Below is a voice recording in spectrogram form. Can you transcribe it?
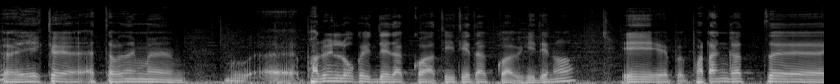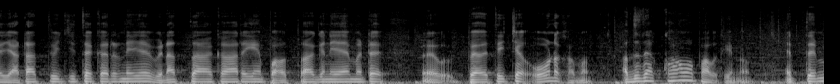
ඒක ඇත්තවම පළුවෙන් ලෝක යුද්ධය දක්වා අතීතය දක්වා විහිදෙනවා. ඒ පටන්ගත් යටත් විචිත කරණය වෙනත් ආකාරයෙන් පවත්වාගෙනයෑමට පැවතිච්ච ඕනකම අද දක්වාම පවතිනවා. ඇත්තෙම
